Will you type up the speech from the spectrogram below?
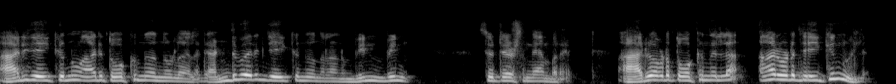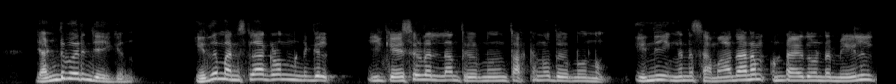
ആര് ജയിക്കുന്നു ആര് തോക്കുന്നു എന്നുള്ളതല്ല. രണ്ടുപേരും ജയിക്കുന്നു എന്നുള്ളതാണ് വിൻ വിൻ സിറ്റുവേഷൻ ഞാൻ പറയാം. ആരും അവിടെ തോക്കുന്നില്ല ആരും അവിടെ ജയിക്കുന്നുമില്ല. രണ്ടുപേരും ജയിക്കുന്നു. ഇത് മനസ്സിലാക്കണമെന്നുണ്ടെങ്കിൽ ഈ കേസുകളെല്ലാം തീർന്നെന്നും തർക്കങ്ങൾ തീർന്നെന്നും ഇനി ഇങ്ങനെ സമാധാനം ഉണ്ടായതുകൊണ്ട് മേലിൽ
